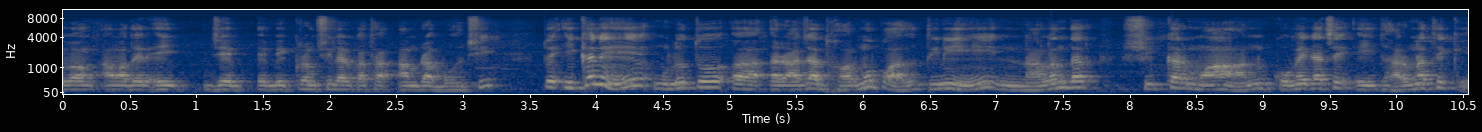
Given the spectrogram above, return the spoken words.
এবং আমাদের এই যে বিক্রমশিলার কথা আমরা বলছি, তো এখানে মূলত রাজা ধর্মপাল, তিনি নালন্দার শিক্ষার মান কমে গেছে এই ধারণা থেকে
